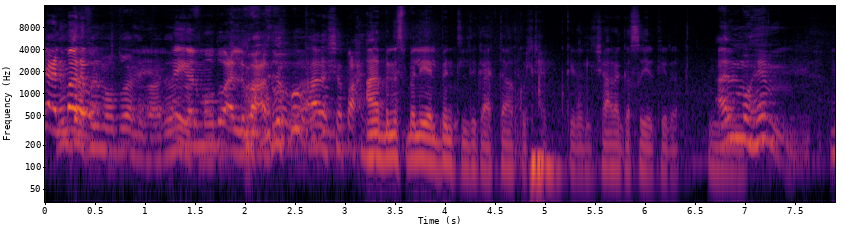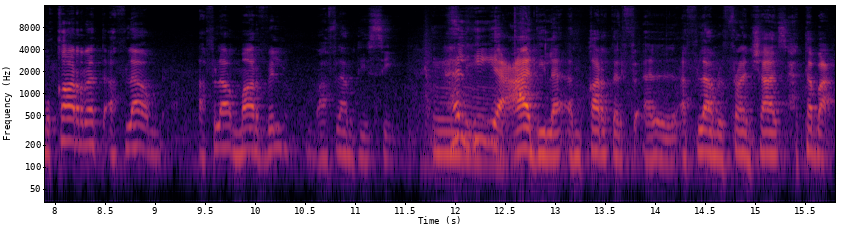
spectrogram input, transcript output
يعني ما في نبغى الموضوع اللي بعده. اي الموضوع اللي بعده. هذا شطح أنا بالنسبة لي البنت اللي قاعد تأكل تحب كذا الشعر قصير كذا. المهم. مقارنة افلام أفلام مارفل وأفلام دي سي هل هي عادلة مقارنه الف... الأفلام ال franchise تبع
